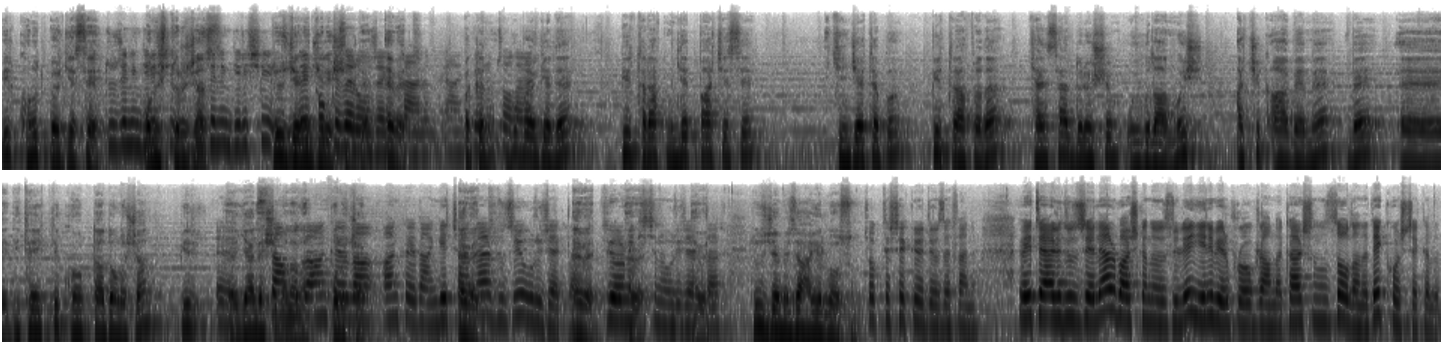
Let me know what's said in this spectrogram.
bir konut bölgesi Düzce'nin girişi- oluşturacağız. Düzce'nin girişi de Düzce'nin çok güzel girişinde, olacak evet. efendim. Yani Bakın bu olarak. bölgede bir taraf millet bahçesi, ikinci etapı, bir tarafta da kentsel dönüşüm uygulanmış açık AVM ve e, nitelikli konutlardan oluşan bir Evet, e, yerleşim İstanbul'da, alanı Ankara'dan, olacak. Ankara'dan geçenler Evet. Düzce'ye uğrayacaklar. Evet. Görmek evet, için uğrayacaklar. Evet. Düzce'mize hayırlı olsun. Çok teşekkür ediyoruz efendim. Evet değerli Düzceler, Başkan Özlü ile yeni bir programla karşınızda olana dek hoşçakalın.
